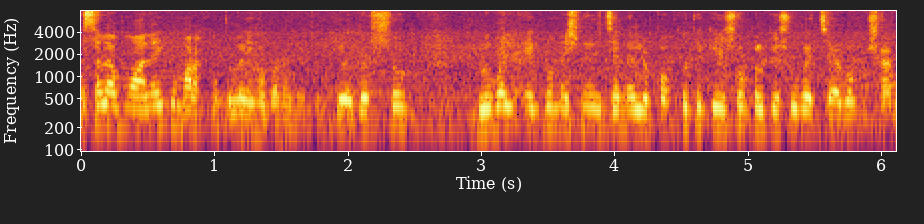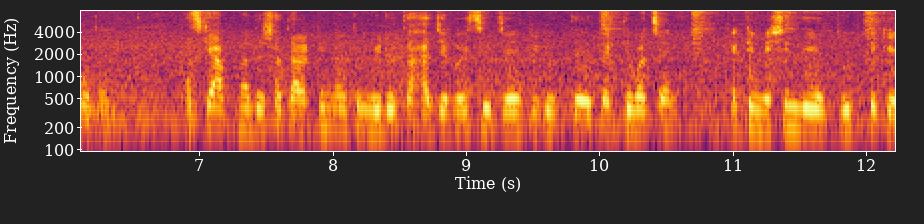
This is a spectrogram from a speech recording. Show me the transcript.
আসসালামু আলাইকুম রহমতুল্লাহি বারাকাতুহু। প্রিয় দর্শক গ্লোবাল এগ্রো মেশিনারি চ্যানেলের পক্ষ থেকে সকলকে শুভেচ্ছা এবং স্বাগত আজকে আপনাদের সাথে আরেকটি নতুন ভিডিওতে হাজির হয়েছি। যে ভিডিওতে দেখতে পাচ্ছেন, একটি মেশিন দিয়ে দুধ থেকে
